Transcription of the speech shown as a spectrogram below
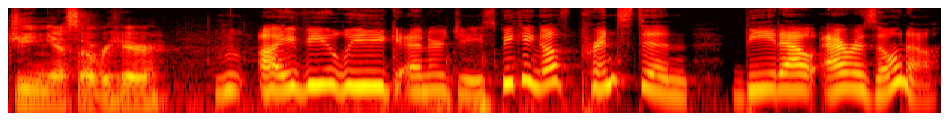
genius over here. ivy league energy speaking of princeton beat out arizona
